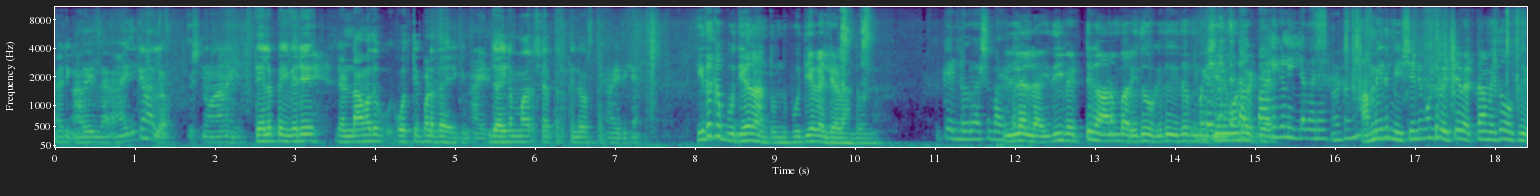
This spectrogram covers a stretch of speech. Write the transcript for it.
ആയിരിക്കും. അറിയില്ല. ആയിരിക്കണല്ലോ. വിഷ്ണു ആണെങ്കിൽ. ചിലപ്പോ ഇവർ രണ്ടാമത് കൊത്തിപ്പണതായിരിക്കും. ആയിരിക്കും. ജൈനന്മാർ ക്ഷേത്രത്തിന്റെ അവസ്ഥ. ആയിരിക്കാം. ഇതൊക്കെ പുതിയതാണ് തോന്നുന്നു. പുതിയ കല്ലുകളാണ് തോന്നുന്നു. ഒക്കെ എണ്ണൂറ് വർഷം പഴക്കം. ഇല്ലല്ല ഇത് ഈ വെട്ട് കാണുമ്പോ അറിയാം. ഇത് നോക്ക്. ഇത് ഇത് ഇപ്പൊ മെഷീനും ഇങ്ങനത്തെ കൊണ്ട് വെട്ടിയ. കൽപ്പാളികളില്ല മോനെ. അമ്മ ഇത് മെഷീനും കൊണ്ട് വെട്ടിയ വെട്ടാമ ഇത് നോക്ക്.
